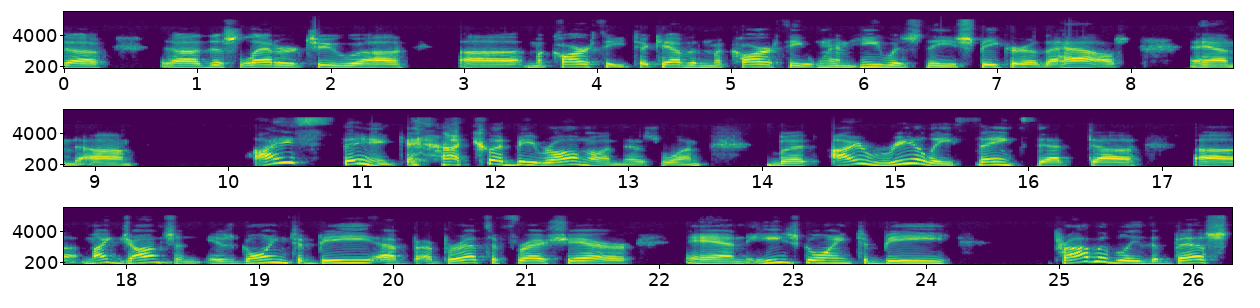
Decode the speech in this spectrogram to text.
uh, uh, this letter to uh, uh, McCarthy, to Kevin McCarthy, when he was the Speaker of the House, and um, I think I could be wrong on this one, but I really think that. Uh, Mike Johnson is going to be a, a breath of fresh air and he's going to be probably the best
